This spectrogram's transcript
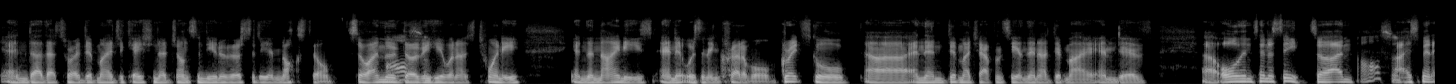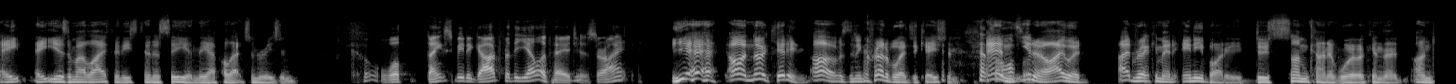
And uh, that's where I did my education at Johnson University in Knoxville. So I moved awesome. over here when I was 20 in the 90s, and it was an incredible, great school. Uh, and then did my chaplaincy, and then I did my MDiv uh, all in Tennessee. So I'm awesome. I spent eight eight years of my life in East Tennessee in the Appalachian region. Cool. Well, thanks be to God for the yellow pages, right? Yeah. Oh, no kidding. Oh, it was an incredible education. and awesome. you know, I would I'd recommend anybody do some kind of work in the un,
